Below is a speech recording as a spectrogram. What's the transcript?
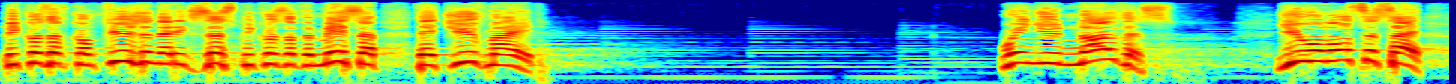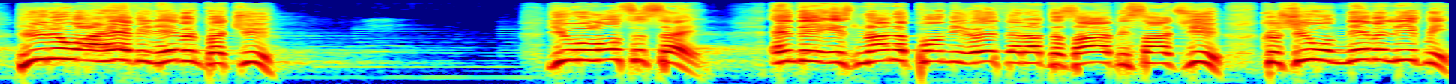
because of confusion that exists, because of the mess up that you've made. When you know this, you will also say, Who do I have in heaven but you? You will also say, and there is none upon the earth that I desire besides you, because you will never leave me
